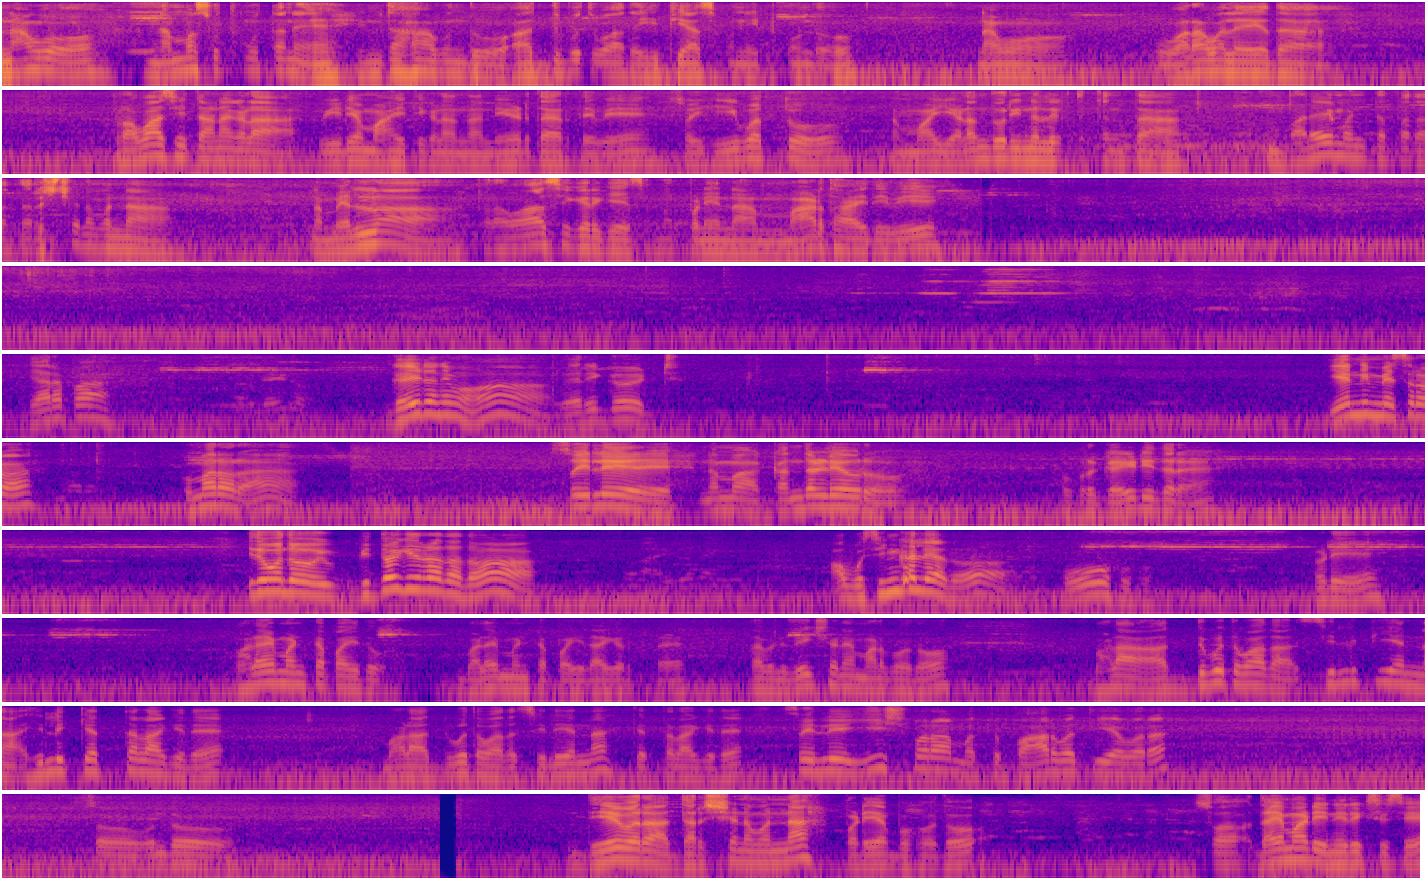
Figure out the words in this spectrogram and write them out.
ನಾವು ನಮ್ಮ ಸುತ್ತಮುತ್ತನೇ ಇಂತಹ ಒಂದು ಅದ್ಭುತವಾದ ಇತಿಹಾಸವನ್ನು ಇಟ್ಕೊಂಡು ನಾವು ಹೊರವಲಯದ ಪ್ರವಾಸಿ ತಾಣಗಳ ವಿಡಿಯೋ ಮಾಹಿತಿಗಳನ್ನು ನೀಡ್ತಾ ಇರ್ತೇವೆ. ಸೊ, ಇವತ್ತು ನಮ್ಮ ಯಳಂದೂರಿನಲ್ಲಿರ್ತಕ್ಕಂಥ ಬಳೆ ಮಂಟಪದ ದರ್ಶನವನ್ನು ನಮ್ಮೆಲ್ಲ ಪ್ರವಾಸಿಗರಿಗೆ ಸಮರ್ಪಣೆಯನ್ನು ಮಾಡ್ತಾ ಇದ್ದೀವಿ. ಯಾರಪ್ಪ? ಗೈಡ್. ನೀವು? ವೆರಿ ಗುಡ್ ಏನು ನಿಮ್ಮ ಹೆಸರು? ಕುಮಾರ್ ಅವರಾ? ಸೊ ಇಲ್ಲಿ ನಮ್ಮ ಕಂದಳ್ಳಿ ಅವರು ಒಬ್ರು ಗೈಡ್ ಇದ್ದಾರೆ ಇದು ಒಂದು ಬಿದ್ದೋಗಿರೋದು ಅದು? ಅವು ಸಿಂಗಲ್ಲೇ ಅದು? ಓಹೋ ನೋಡಿ. ಬಳೆ ಮಂಟಪ ಇದು. ಬಳೆ ಮಂಟಪ ಇದಾಗಿರುತ್ತೆ. ತಾವಿಲ್ಲಿ ವೀಕ್ಷಣೆ ಮಾಡ್ಬೋದು. ಬಹಳ ಅದ್ಭುತವಾದ ಶಿಲ್ಪಿಯನ್ನು ಇಲ್ಲಿ ಕೆತ್ತಲಾಗಿದೆ. ಬಹಳ ಅದ್ಭುತವಾದ ಶಿಲೆಯನ್ನು ಕೆತ್ತಲಾಗಿದೆ. ಸೊ ಇಲ್ಲಿ ಈಶ್ವರ ಮತ್ತು ಪಾರ್ವತಿಯವರ ಸೊ ಒಂದು ದೇವರ ದರ್ಶನವನ್ನು ಪಡೆಯಬಹುದು. ಸೊ ದಯಮಾಡಿ ನಿರೀಕ್ಷಿಸಿ.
